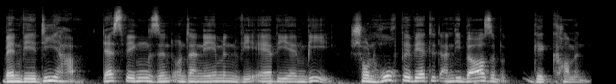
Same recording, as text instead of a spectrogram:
Wenn wir die haben, deswegen sind Unternehmen wie Airbnb schon hoch bewertet an die Börse gekommen.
